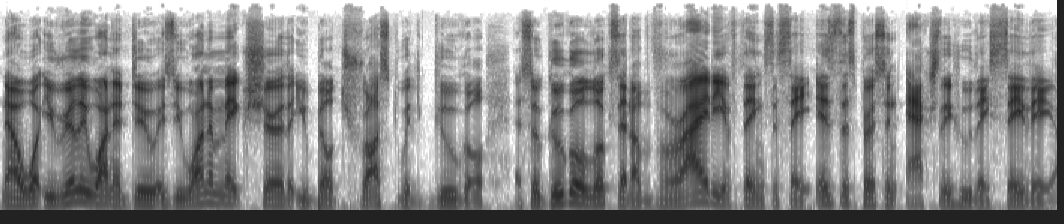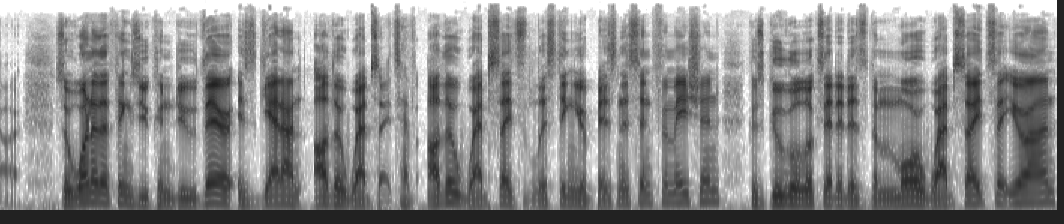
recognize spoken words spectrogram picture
Now, what you really want to do is you want to make sure that you build trust with Google. So Google looks at a variety of things to say, is this person actually who they say they are? So one of the things you can do there is get on other websites, have other websites listing your business information because Google looks at it as the more websites that you're on,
